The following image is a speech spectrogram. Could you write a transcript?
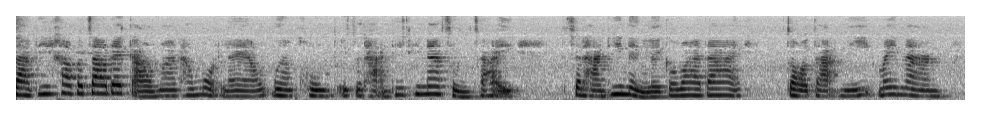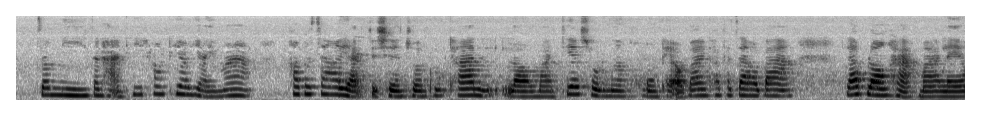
จากที่ข้าพเจ้าได้กล่าวมาทั้งหมดแล้ว เมืองคงเป็นสถานที่ที่น่าสนใจ สถานที่หนึ่งเลยก็ว่าได้ต่อจากนี้ไม่นาน จะมีสถานที่ท่องเที่ยวใหญ่มาก ข้าพเจ้าอยากจะเชิญชวนทุกท่านลองมาเที่ยวชมเมืองคงแถวบ้านข้าพเจ้าบ้าง รับรองหากมาแล้ว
